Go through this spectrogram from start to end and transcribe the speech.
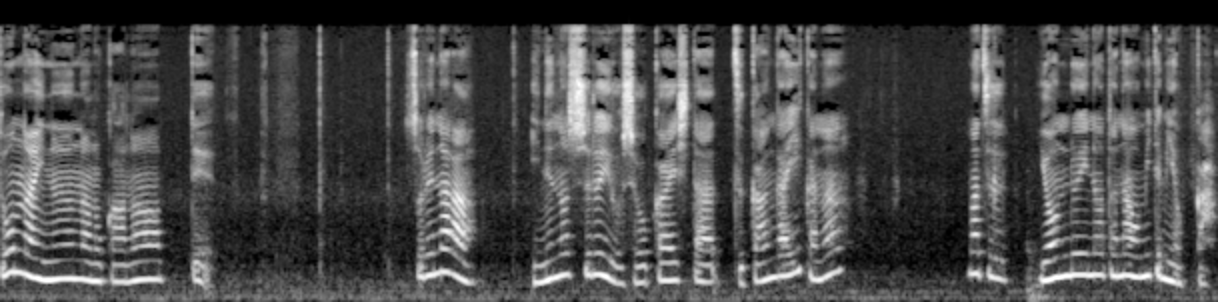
どんな犬なのかなって。それなら犬の種類を紹介した図鑑がいいかな。まず4類の棚を見てみよっか。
